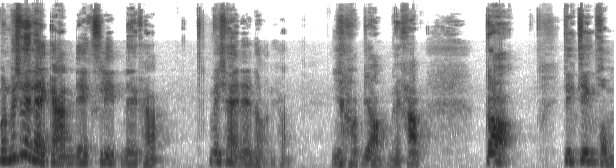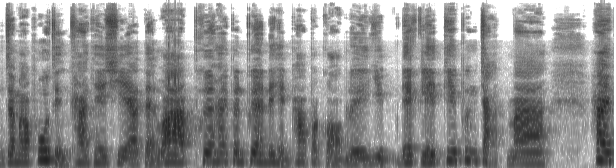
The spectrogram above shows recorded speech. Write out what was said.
มันไม่ใช่รายการเด็กลิสนะครับ ไม่ใช่แน่นอนครับหยอกหยอกนะครับ ก็จริงๆ ผมจะมาพูดถึงคาเทเชีย แต่ว่าเพื่อให้เพื่อนๆ ได้เห็นภาพประกอบเลยหยิบเด็กลิสที่เพิ่งจัดมา ให้เ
